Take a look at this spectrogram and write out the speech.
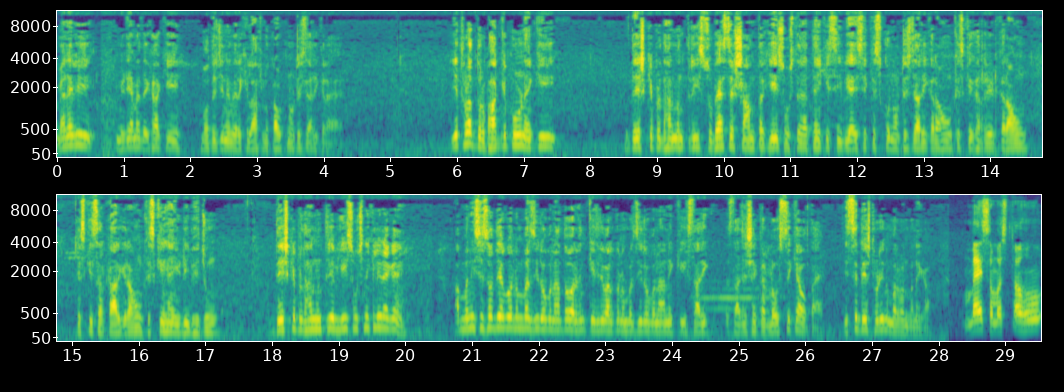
मैंने भी मीडिया में देखा कि मोदी जी ने मेरे खिलाफ लुकआउट नोटिस जारी कराया है। ये थोड़ा दुर्भाग्यपूर्ण है कि देश के प्रधानमंत्री सुबह से शाम तक यही सोचते रहते हैं कि सीबीआई से किसको नोटिस जारी कराऊं, किसके घर रेड कराऊं, किसकी सरकार गिराऊं, किसके यहाँ ईडी भेजूं। देश के प्रधानमंत्री अब यही सोचने के लिए रह गए अब मनीष सिसोदिया को नंबर ज़ीरो बना दो, अरविंद केजरीवाल को नंबर ज़ीरो बनाने की सारी साजिशें कर लो उससे क्या होता है? इससे देश थोड़ी नंबर वन बनेगा। मैं समझता हूँ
